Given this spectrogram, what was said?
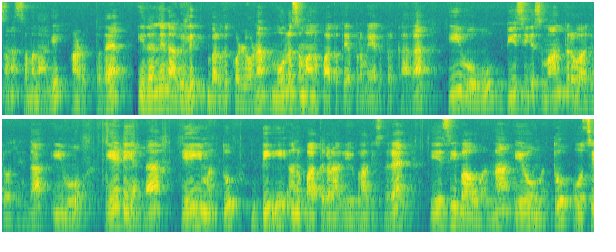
ಸಮ- ಸಮನಾಗಿ ಮಾಡುತ್ತದೆ. ಇದನ್ನೇ ನಾವಿಲ್ಲಿ ಬರೆದುಕೊಳ್ಳೋಣ. ಮೂಲ ಸಮಾನುಪಾತತೆಯ ಪ್ರಮೇಯದ ಪ್ರಕಾರ ಇ ಒವು ಡಿ ಸಿಗೆ ಸಮಾಂತರವಾಗಿರೋದ್ರಿಂದ ಇ ಒ ಎ ಡಿಯನ್ನು ಎ ಇ ಮತ್ತು ಡಿ ಇ ಅನುಪಾತಗಳಾಗಿ ವಿಭಾಗಿಸಿದರೆ ಎ ಸಿ ಬಾಹುವನ್ನು ಎ ಒ ಮತ್ತು ಒ ಸಿ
